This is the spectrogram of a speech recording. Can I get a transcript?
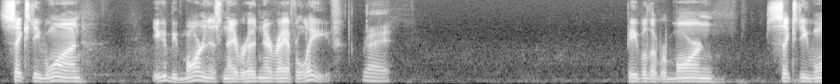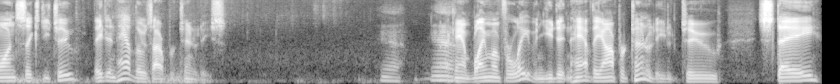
61, you could be born in this neighborhood and never have to leave. Right. People that were born 61, 62, they didn't have those opportunities. Yeah. Yeah. I can't blame them for leaving. You didn't have the opportunity to stay.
